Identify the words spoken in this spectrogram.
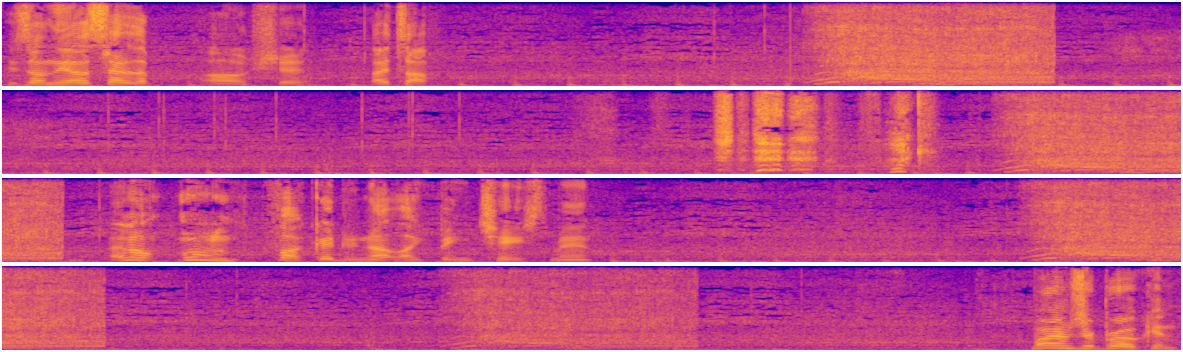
He's on the other side of the. Oh shit. Lights off. fuck. I don't. Mm, fuck, I do not like being chased, man. My arms are broken.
